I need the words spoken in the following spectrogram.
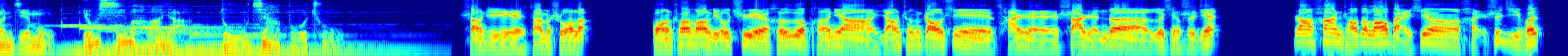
本节目由喜马拉雅独家播出。上集咱们说了，广川王刘去和恶婆娘杨成昭信残忍杀人的恶性事件，让汉朝的老百姓很是激愤，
